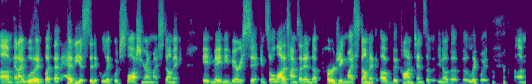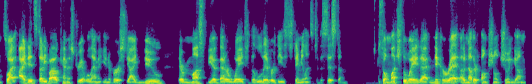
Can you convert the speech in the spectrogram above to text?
Um, and I would, but that heavy acidic liquid sloshing around in my stomach it made me very sick. And so a lot of times I'd end up purging my stomach of the contents of, you know, the, the liquid. Um, so I, I did study biochemistry at Willamette University. I knew there must be a better way to deliver these stimulants to the system so much the way that Nicorette, another functional chewing gum,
